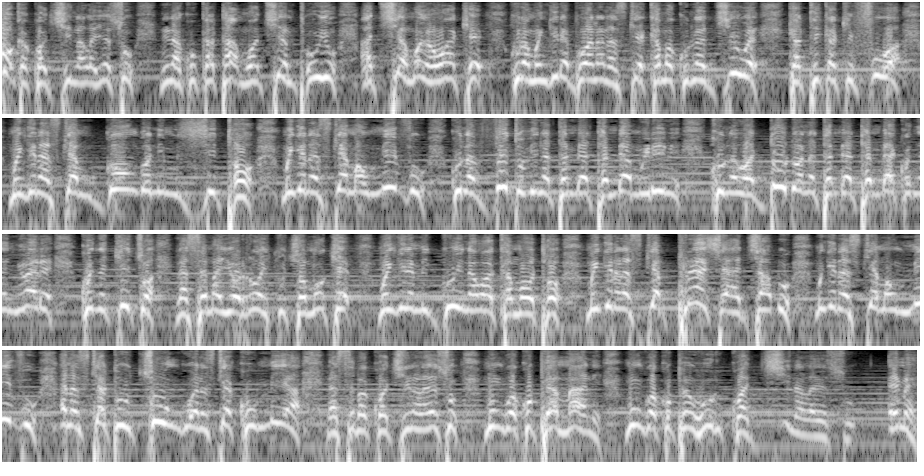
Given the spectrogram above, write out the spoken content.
toka kwa jina la yesu. Ninakukataa mwachie mtu huyu achia moyo wake. Kuna mwingine bwana anasikia kama kuna jiwe katika kifua. Mwingine anasikia mgongo ni mzito. Mwingine anasikia maumivu. Kuna vitu vinatembea tembea mwilini. Kuna wadudu wanatembea tembea kwenye nywele kwenye kichwa. Nasema hiyo roho ikuchomoke. Mwingine miguu inawaka moto. Mwingine anasikia presha ya ajabu. Mwingine anasikia maumivu. Anasikia tu uchungu. Anasikia kuumia. Nasema kwa jina la yesu mungu akupe amani. Mungu akupe uhuru kwa jina la yesu amen.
